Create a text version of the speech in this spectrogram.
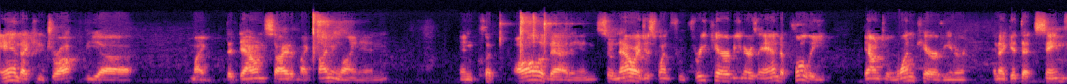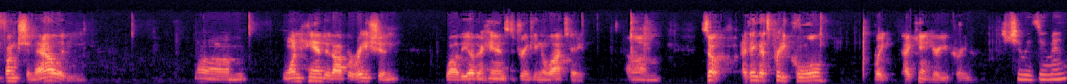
and I can drop the, uh, my, the downside of my climbing line in and clip all of that in. So now I just went from three carabiners and a pulley down to one carabiner and I get that same functionality, um, one-handed operation while the other hand's drinking a latte. Um, so I think that's pretty cool. Wait, I can't hear you, Karina. Should we zoom in?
